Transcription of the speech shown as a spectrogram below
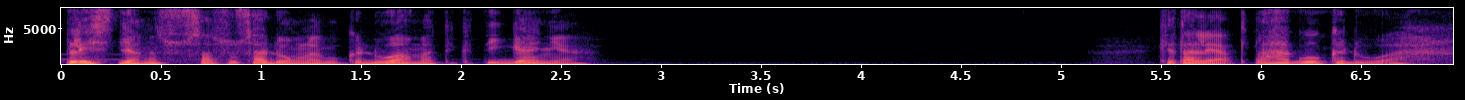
Please jangan susah-susah dong lagu kedua mati ketiganya. Kita lihat lagu kedua.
